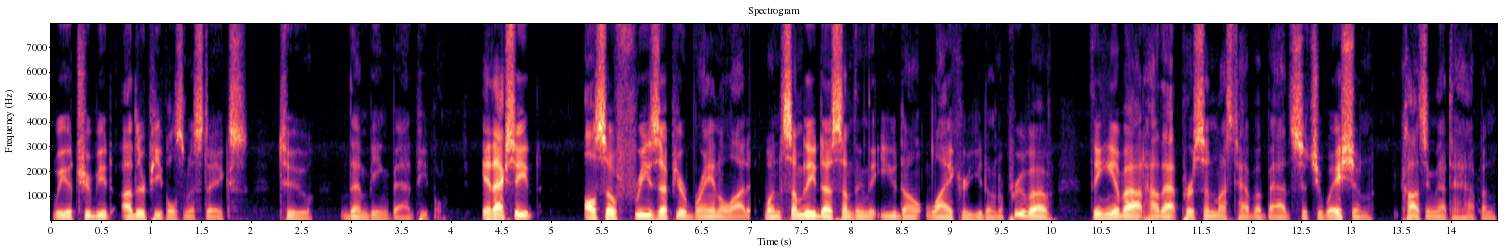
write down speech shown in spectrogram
We attribute other people's mistakes to them being bad people. It actually also frees up your brain a lot. When somebody does something that you don't like or you don't approve of, thinking about how that person must have a bad situation causing that to happen,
